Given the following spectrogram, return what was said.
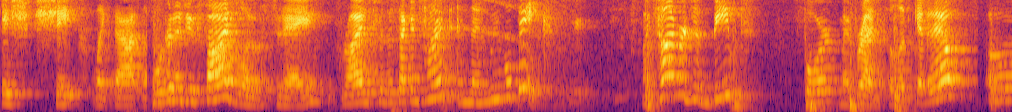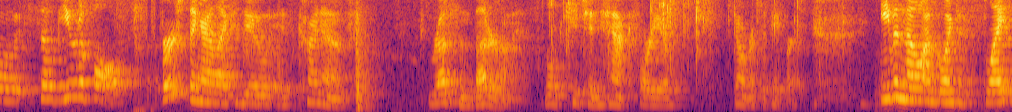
ish shape like that. We're gonna do five loaves today, rise for the second time, and then we will bake. My timer just beeped for my bread, so let's get it out. Oh, it's so beautiful. First thing I like to do is kind of rub some butter on it. Little kitchen hack for you. Don't rip the paper. Even though I'm going to slice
